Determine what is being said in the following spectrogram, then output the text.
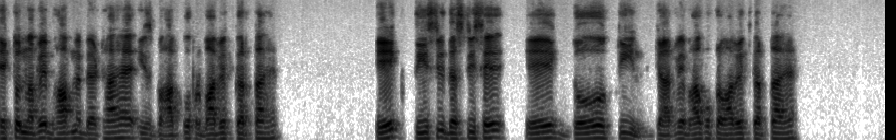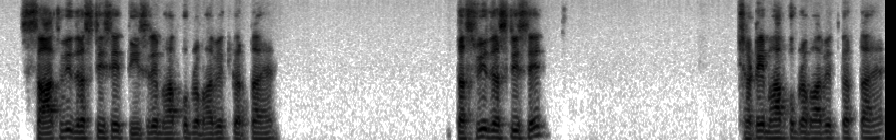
एक तो नवे भाव में बैठा है, इस भाव को प्रभावित करता है। एक, तीसरी दृष्टि से एक, दो, तीन, ग्यारहवें भाव को प्रभावित करता है। सातवीं दृष्टि से तीसरे भाव को प्रभावित करता है। दसवीं दृष्टि से छठे भाव को प्रभावित करता है।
